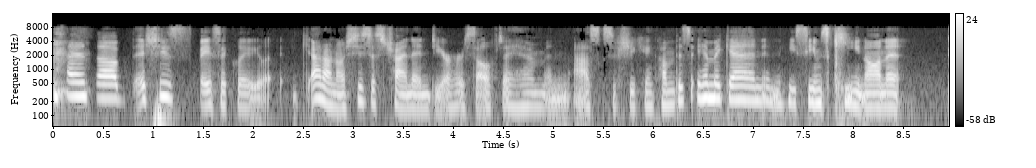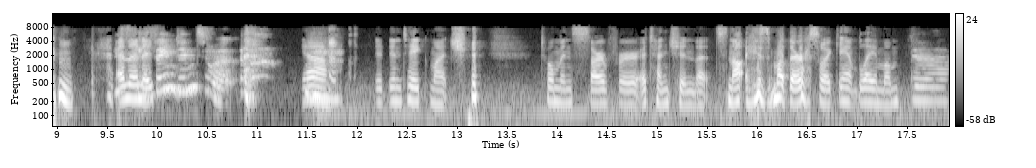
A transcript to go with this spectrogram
and uh, she's basically, like, I don't know, she's just trying to endear herself to him and asks if she can come visit him again, and he seems keen on it. and then he it, seemed into it. yeah, it didn't take much. Tommen's starved for attention that's not his mother, so I can't blame him. Yeah,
